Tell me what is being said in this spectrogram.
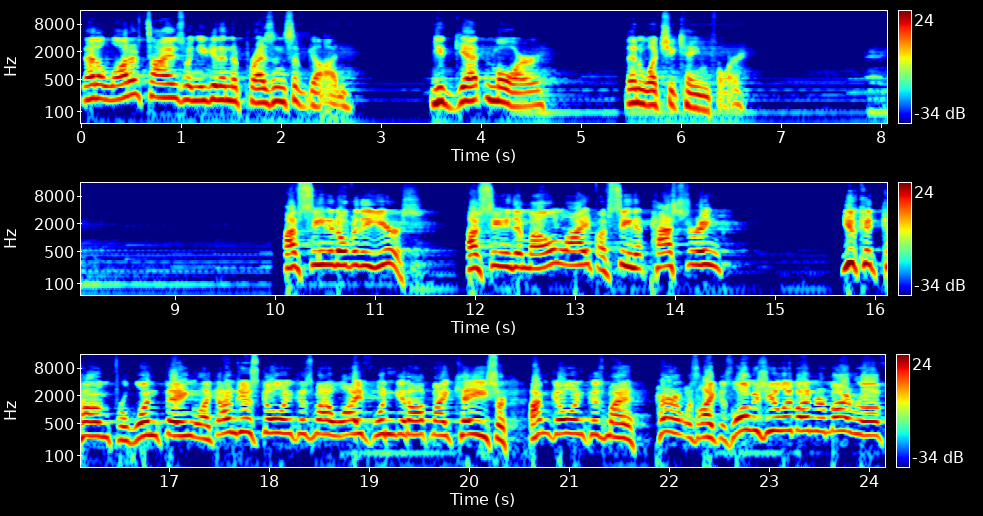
that a lot of times when you get in the presence of God, you get more than what you came for. I've seen it over the years. I've seen it in my own life, I've seen it pastoring. You could come for one thing, like I'm just going because my wife wouldn't get off my case, or I'm going because my parent was like, as long as you live under my roof.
